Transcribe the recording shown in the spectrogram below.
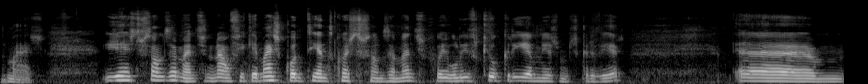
demais. E a Instrução dos Amantes, não, fiquei mais contente com a Instrução dos Amantes, foi o livro que eu queria mesmo escrever. Ahm,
